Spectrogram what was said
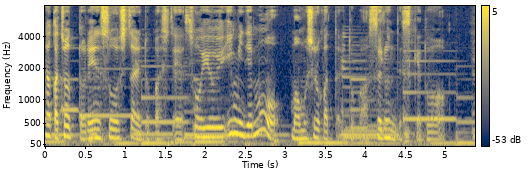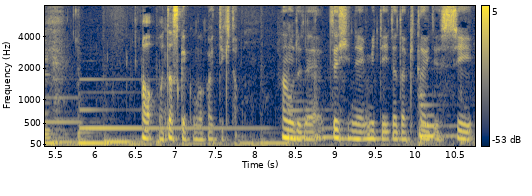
なんかちょっと連想したりとかしてそういう意味でも、まあ、面白かったりとかするんですけどあ渡助君が帰ってきた。なのでね是非ね見ていただきたいですし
